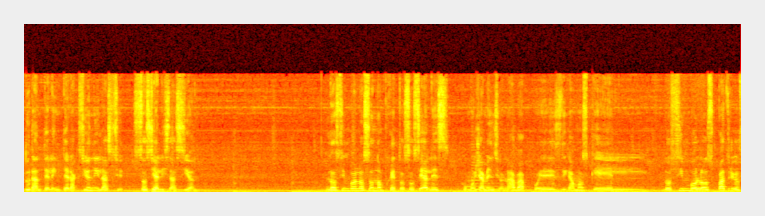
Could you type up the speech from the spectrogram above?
durante la interacción y la socialización. Los símbolos son objetos sociales, como ya mencionaba, pues digamos que los símbolos patrios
